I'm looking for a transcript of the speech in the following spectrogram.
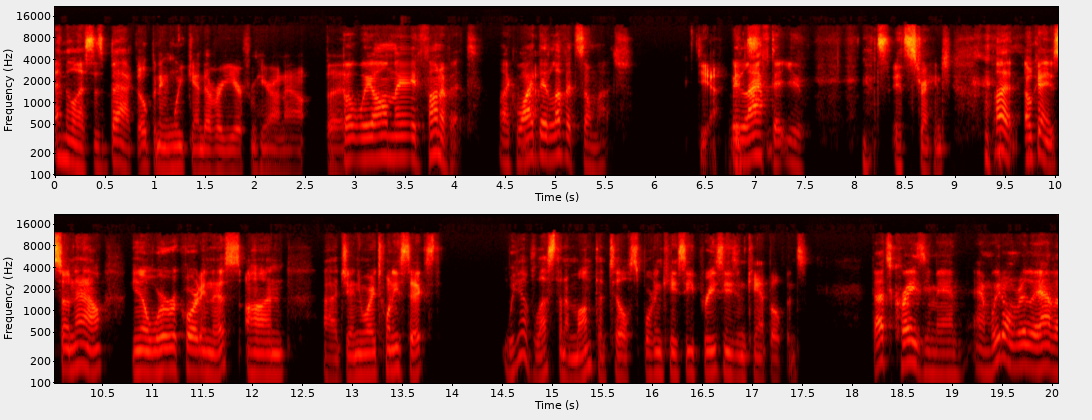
MLS is back opening weekend every year from here on out. But, But we all made fun of it. Like, why'd they love it so much? yeah, We laughed at you. it's it's strange but okay so now you know we're recording this on uh, january 26th we have less than a month until sporting kc preseason camp opens That's crazy, man. And we don't really have a,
